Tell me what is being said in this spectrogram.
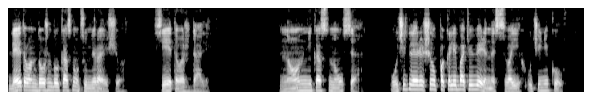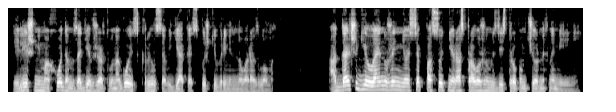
Для этого он должен был коснуться умирающего. Все этого ждали. Но он не коснулся. Учитель решил поколебать уверенность своих учеников и лишь мимоходом, задев жертву ногой, скрылся в яркой вспышке временного разлома. А дальше Гиллайн уже несся по сотни раз проложенным здесь тропам черных намерений.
